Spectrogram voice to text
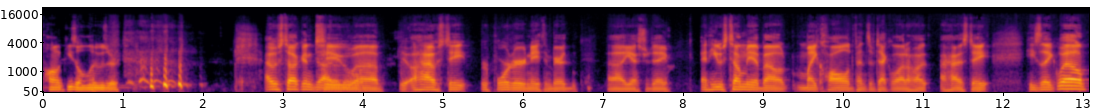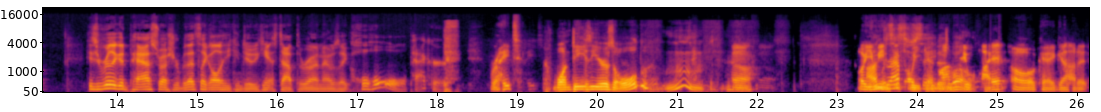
punk. He's a loser. I was talking Yeah, I don't to uh, Ohio State reporter Nathan Baird uh, yesterday, and he was telling me about Mike Hall, defensive tackle out of Ohio- Ohio State. He's like, well, he's a really good pass rusher, but that's like all he can do. He can't stop the run. I was like, ho ho, Packer. Right? Twenty years old. Mm. Uh, oh, you On mean draft Devonte weekend as well. Wyatt? Oh, okay, got it.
